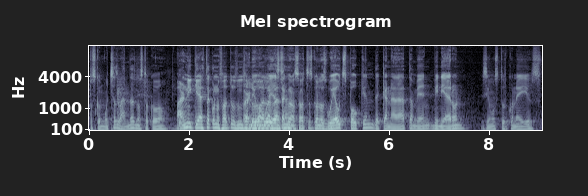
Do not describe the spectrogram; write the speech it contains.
pues, con muchas bandas nos tocó. Barney, que ya está con nosotros. Un Barney saludo a Gombo la ya está con nosotros, con los We Outspoken de Canadá también vinieron. Hicimos tour con ellos.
